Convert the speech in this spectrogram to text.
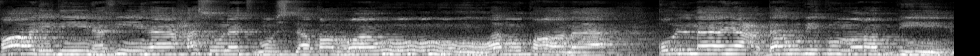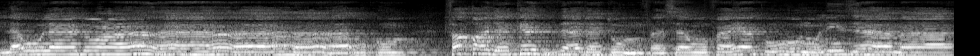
خالدين فيها حسنت مستقرا ومقاما. قل ما يعبأ بكم ربي لولا دعاؤكم فقد كذبتم فسوف يكون لزاما.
